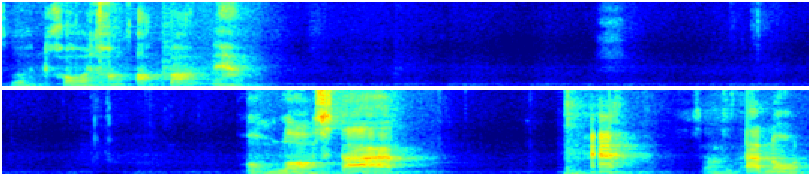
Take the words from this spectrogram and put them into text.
ส่วนโค้ดของออกก่อนนะครับผมลอง start อะสั่ง start node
